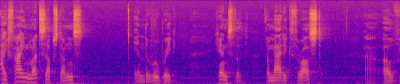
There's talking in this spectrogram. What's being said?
I find much substance in the rubric, hence the thematic thrust uh, of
